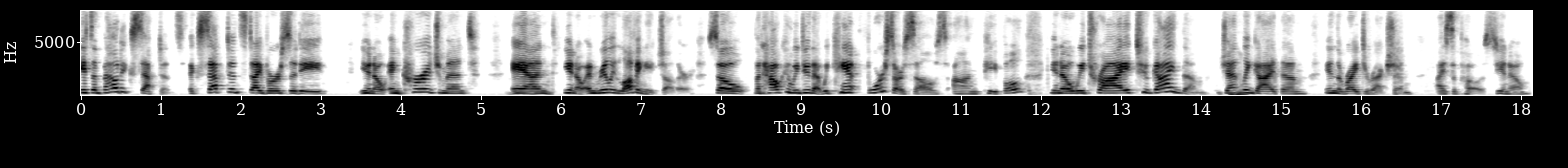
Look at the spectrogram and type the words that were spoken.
it's about acceptance acceptance diversity you know encouragement and you know and really loving each other so but how can we do that we can't force ourselves on people you know we try to guide them gently guide them in the right direction i suppose you know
